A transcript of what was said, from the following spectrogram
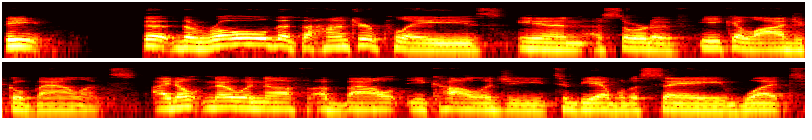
The the the role that the hunter plays in a sort of ecological balance. I don't know enough about ecology to be able to say what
